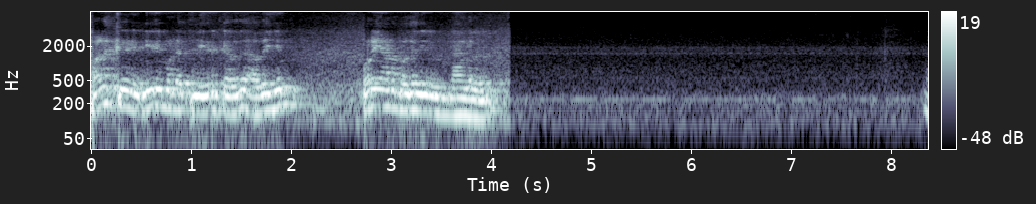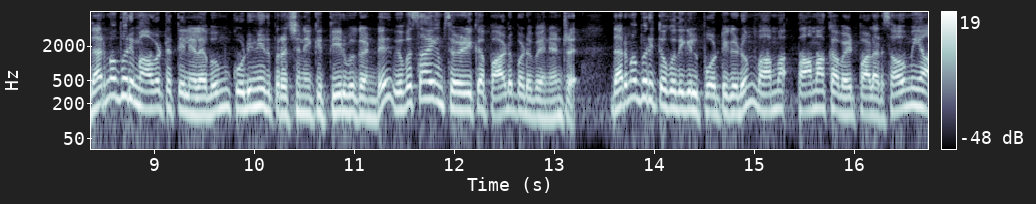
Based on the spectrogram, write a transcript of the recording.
வழக்கு நீதிமன்றத்தில் இருக்கிறது. அதையும் முறையான பகுதியில் நாங்கள் தருமபுரி மாவட்டத்தில் நிலவும் குடிநீர் பிரச்சினைக்கு தீர்வு கண்டு விவசாயம் செழிக்க பாடுபடுவேன் என்று தருமபுரி தொகுதியில் போட்டியிடும் பாமக வேட்பாளர் சௌமியா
